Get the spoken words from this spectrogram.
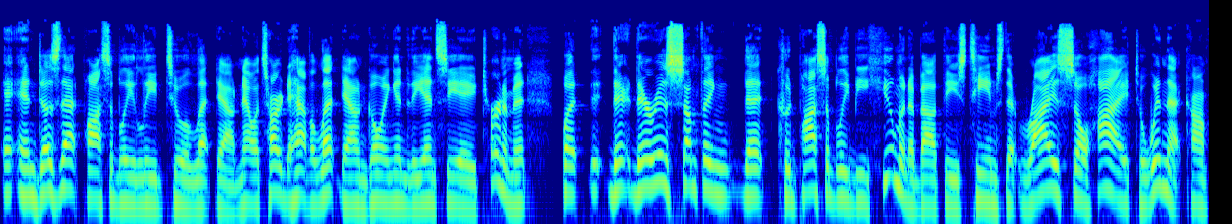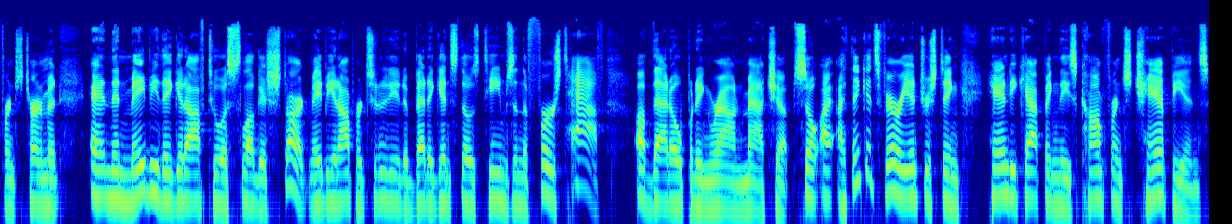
And does that possibly lead to a letdown? Now, it's hard to have a letdown going into the NCAA tournament, but there there is something that could possibly be human about these teams that rise so high to win that conference tournament, and then maybe they get off to a sluggish start. Maybe an opportunity to bet against those teams in the first half of that opening round matchup. So I, I think it's very interesting handicapping these conference champions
